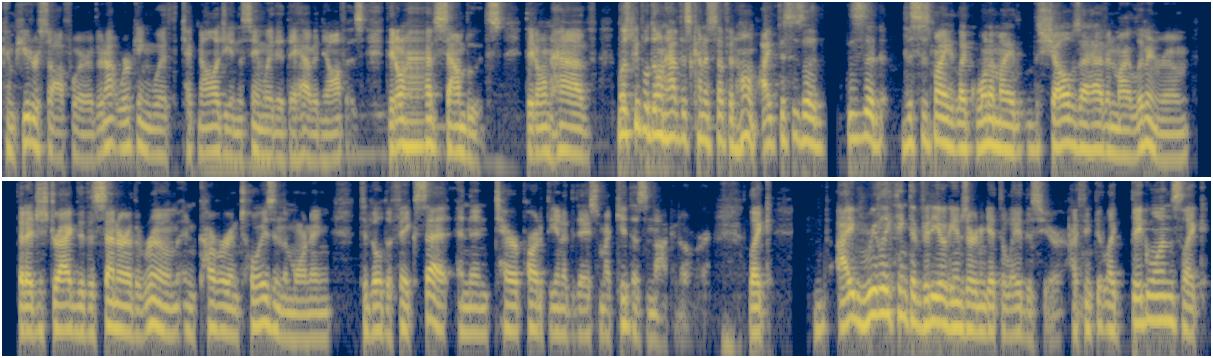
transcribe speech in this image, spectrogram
computer software. They're not working with technology in the same way that they have in the office. They don't have sound booths. They don't have most people don't have this kind of stuff at home. I this is a this is a this is my like one of my shelves I have in my living room that I just drag to the center of the room and cover in toys in the morning to build a fake set and then tear apart at the end of the day so my kid doesn't knock it over. Like I really think that video games are going to get delayed this year. I think that like big ones like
